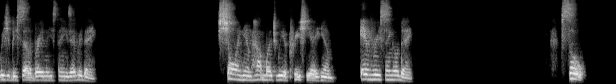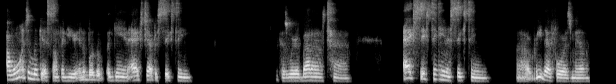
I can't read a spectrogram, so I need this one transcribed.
We should be celebrating these things every day, showing Him how much we appreciate Him every single day. So I want to look at something here in the book of, again, Acts chapter 16, because we're about out of time. Acts 16 and 16. Uh, read that for us, Melvin.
